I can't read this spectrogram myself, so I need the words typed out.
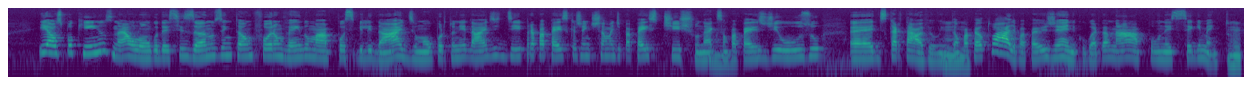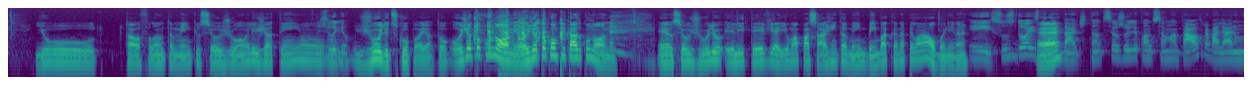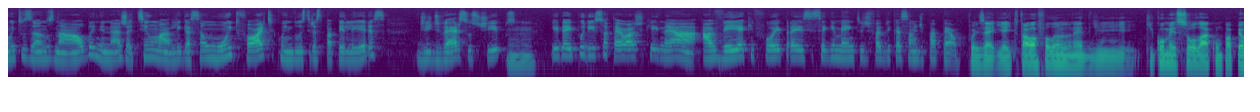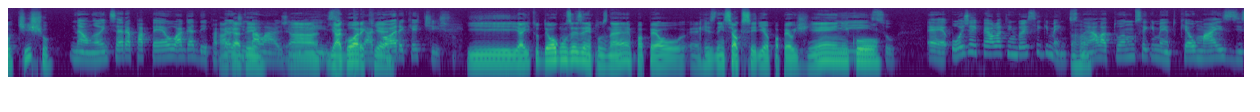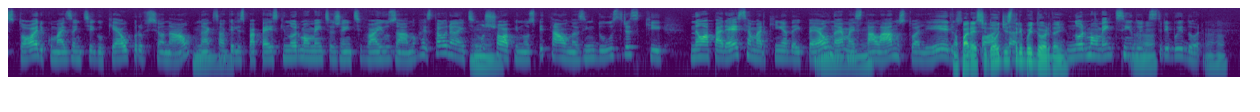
E aos pouquinhos, né, ao longo desses anos, então foram vendo uma possibilidade, uma oportunidade de ir para papéis que a gente chama de papéis ticho, né, que são uhum. papéis de uso é, descartável. Então, uhum. papel toalha, papel higiênico, guardanapo, nesse segmento. Uhum. E o tava falando também que o seu João ele já tem um Júlio. Um, Júlio, desculpa, aí, ó, tô, hoje eu tô com nome, hoje eu tô complicado com o nome. É, o seu Júlio, ele teve aí uma passagem também bem bacana pela Albany, né? Isso, os dois, é? na verdade. Tanto o seu Júlio quanto o seu Mantal trabalharam muitos anos na Albany, né? Já tinha uma ligação muito forte com indústrias papeleiras de diversos tipos. Uhum. E daí, por isso, até eu acho que né, a, a veia que foi para esse segmento de fabricação de papel. Pois é, e aí tu tava falando, né, de que começou lá com papel ticho, não, antes era papel HD, papel HD. de embalagem. Ah, e agora e que agora é? Agora que é ticho. E aí tu deu alguns exemplos, né? Papel é, residencial que seria papel higiênico. Isso. É, hoje a IPEL ela tem dois segmentos, uhum. né? Ela atua num segmento que é o mais histórico, mais antigo, que é o profissional, uhum. né? Que são hum. aqueles papéis que normalmente a gente vai usar no restaurante, uhum. no hum. shopping, no hospital, nas indústrias, que não aparece a marquinha da IPEL, né? Mas está lá nos toalheiros. Aparece do distribuidor daí. Normalmente sim do distribuidor.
